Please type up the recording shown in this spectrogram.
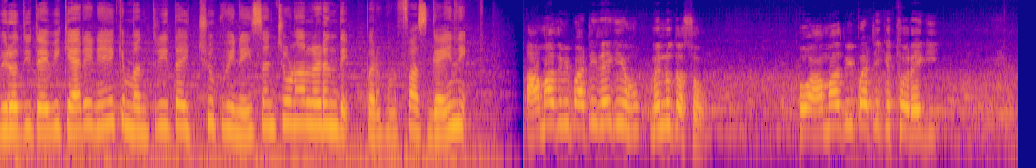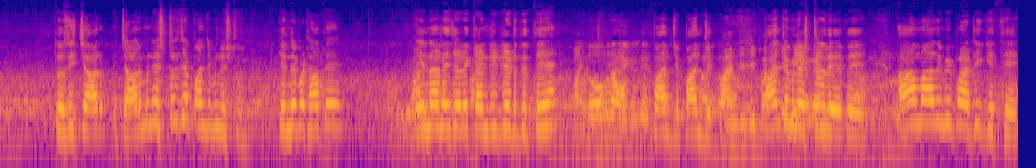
ਵਿਰੋਧੀ ਤੇ ਵੀ ਕਹਿ ਰਹੇ ਨੇ ਕਿ ਮੰਤਰੀ ਤਾਂ ਇੱਛੁਕ ਵੀ ਨਹੀਂ ਸਨ ਚੋਣਾਂ ਲੜਨ ਦੇ ਪਰ ਹੁਣ ਫਸ ਗਏ ਨੇ। ਆਮ ਆਦਮੀ ਪਾਰਟੀ ਰਹੇਗੀ ਉਹ? ਮੈਨੂੰ ਦੱਸੋ। ਉਹ ਆਮ ਆਦਮੀ ਪਾਰਟੀ ਕਿੱਥੋਂ ਰਹੇਗੀ? ਤੁਸੀਂ ਚਾਰ ਚਾਰ ਮਿਨਿਸਟਰ ਜਾਂ ਪੰਜ ਮਿਨਿਸਟਰ ਕਿੰਨੇ ਬਿਠਾਤੇ? ਇਹਨਾਂ ਨੇ ਜਿਹੜੇ ਕੈਂਡੀਡੇਟ ਦਿੱਤੇ ਹੈ। ਪੰਜ ਪੰਜ ਪੰਜ। ਮਿਨਿਸਟਰ ਦੇ ਤੇ ਆਮ ਆਦਮੀ ਪਾਰਟੀ ਕਿੱਥੇ?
